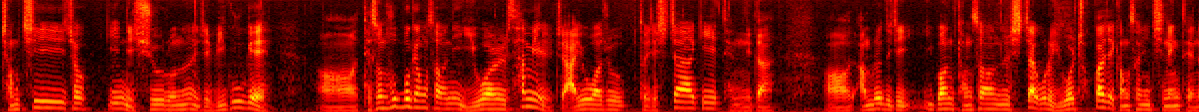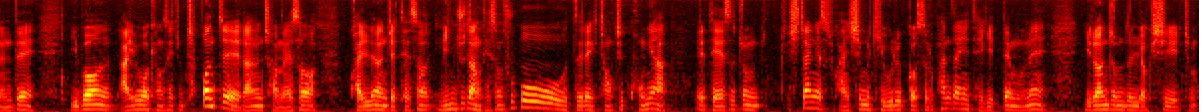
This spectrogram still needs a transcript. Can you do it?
정치적인 이슈로는 이제 미국의 어, 대선 후보 경선이 2월 3일 이제 아이오와주부터 이제 시작이 됩니다. 어, 아무래도 이제 이번 경선을 시작으로 6월 초까지 경선이 진행되는데 이번 아이오와 경선이 좀 첫 번째라는 점에서 관련 이제 대선 민주당 대선 후보들의 정치 공약에 대해서 좀 시장에서 관심을 기울일 것으로 판단이 되기 때문에 이러한 점들 역시 좀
